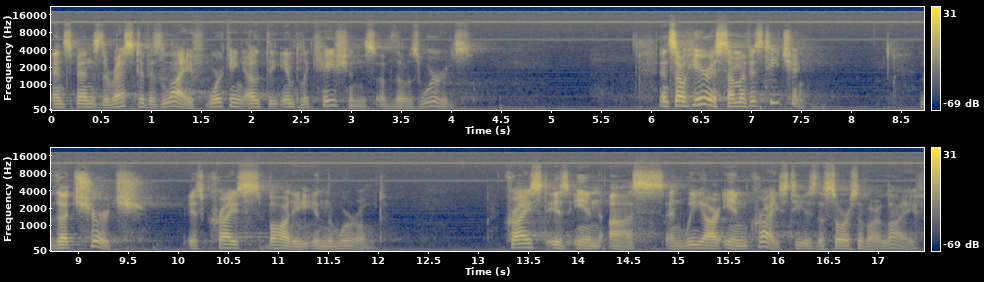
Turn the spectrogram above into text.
and spends the rest of his life working out the implications of those words. And so here is some of his teaching the church is Christ's body in the world. Christ is in us, and we are in Christ. He is the source of our life.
